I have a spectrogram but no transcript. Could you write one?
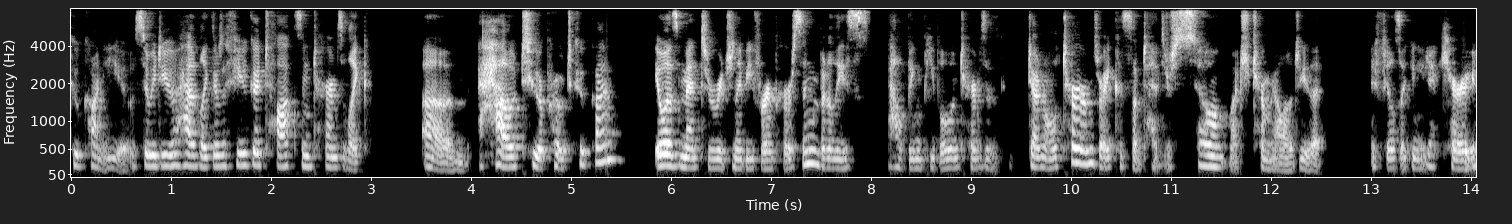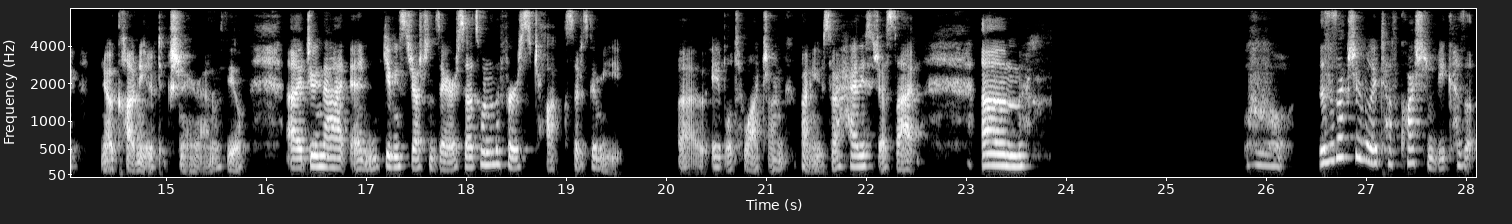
KubeCon EU. So we do have like there's a few good talks in terms of like um, how to approach KubeCon. It was meant to originally be for in person, but at least helping people in terms of general terms, right? Because sometimes there's so much terminology that it feels like you need to carry you know a cloud native dictionary around with you uh, doing that and giving suggestions there. So that's one of the first talks that is going to be uh, able to watch on KubeCon so i highly suggest that. Um, ooh, this is actually a really tough question because a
